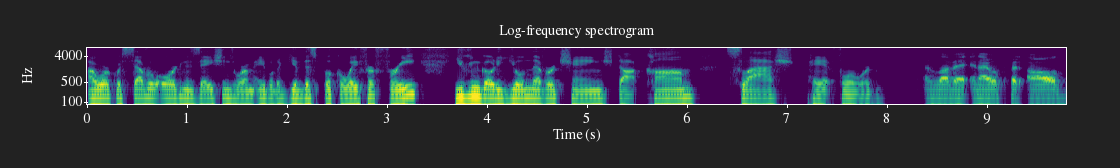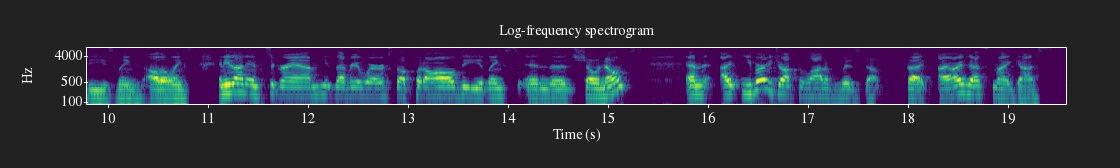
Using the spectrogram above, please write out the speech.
I work with several organizations where I'm able to give this book away for free. You can go to you'llneverchange.com slash pay it forward. I love it. And I will put all these links, all the links. And he's on Instagram. He's everywhere. So I'll put all the links in the show notes. And I, you've already dropped a lot of wisdom, but I always ask my guests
